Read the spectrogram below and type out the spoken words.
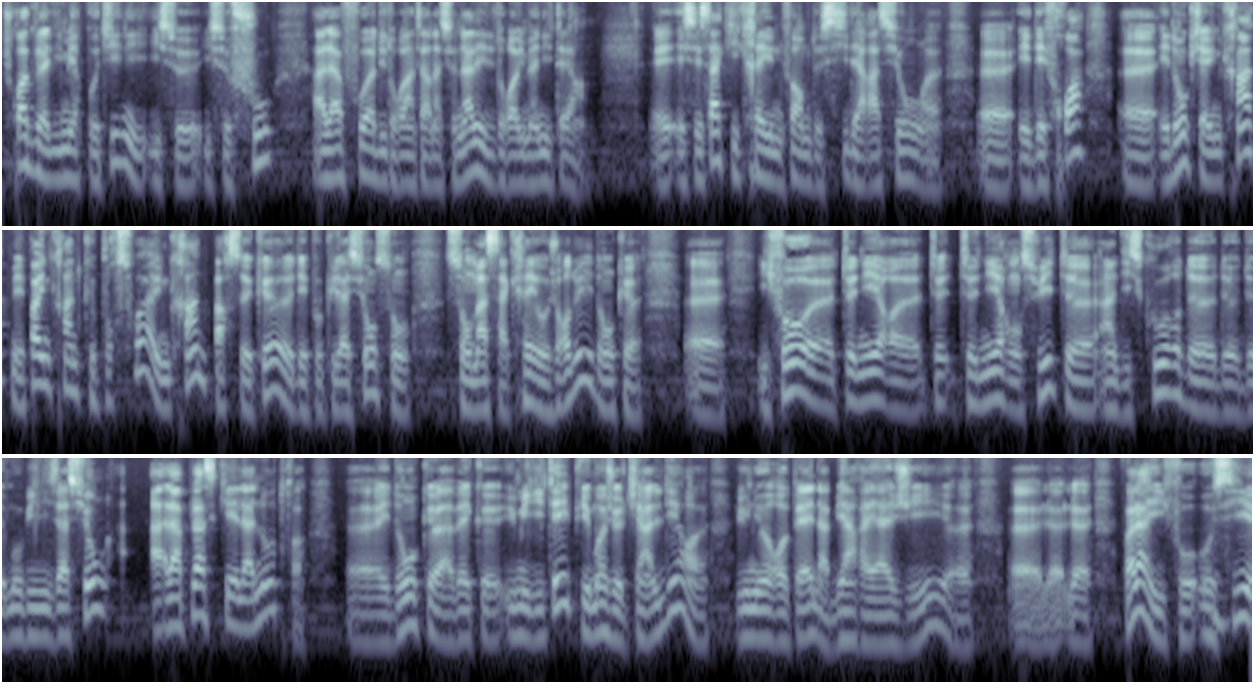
je crois que Vladimir Poutine, il, se, il se fout à la fois du droit international et du droit humanitaire. Et, c'est ça qui crée une forme de sidération et d'effroi. et donc, il y a une crainte, mais pas une crainte que pour soi, une crainte parce que des populations sont, massacrées aujourd'hui. Donc euh, il faut euh, tenir, euh, tenir ensuite un discours de mobilisation à la place qui est la nôtre, et donc avec humilité. Et puis moi, je tiens à le dire, l'Union européenne a bien réagi. le, voilà, il faut aussi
